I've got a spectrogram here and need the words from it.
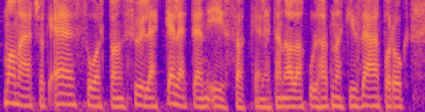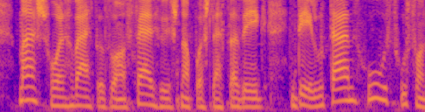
ma már csak elszórtan, főleg keleten, északkeleten alakulhatnak ki záporok, máshol változóan felhős napos lesz az ég. Délután 20-26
